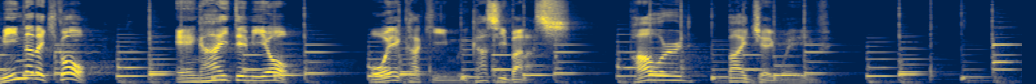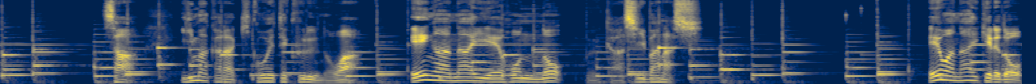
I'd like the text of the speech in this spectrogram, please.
みんなで聞こう。描いてみよう。お絵かき昔話。Powered by J-Wave さあ今から聞こえてくるのは絵がない絵本の昔話。絵はないけれど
